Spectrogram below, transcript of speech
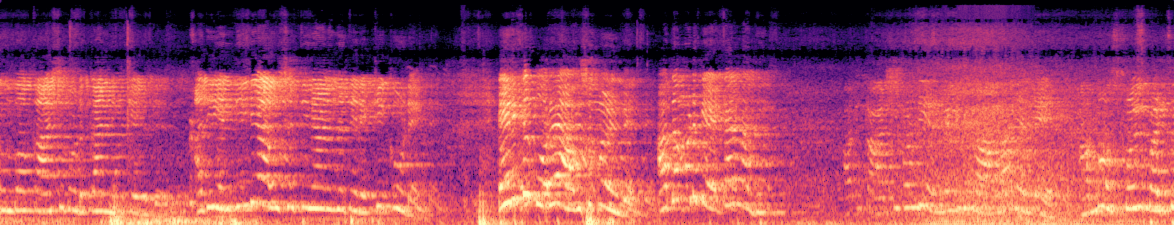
ചോദിക്കുമ്പോ കാശ് കൊടുക്കാൻ നിൽക്കരുത്. അത് എന്തിന്റെ ആവശ്യത്തിനാണെന്ന് തിരക്കിക്കൂടെ? എനിക്ക് കുറെ ആവശ്യങ്ങളുണ്ട്. അതങ്ങോട്ട് കേട്ടാൽ മതി. അത് കാശ് കൊണ്ട് എന്തെങ്കിലും വാങ്ങാനല്ലേ? അമ്മ സ്കൂളിൽ പഠിച്ച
